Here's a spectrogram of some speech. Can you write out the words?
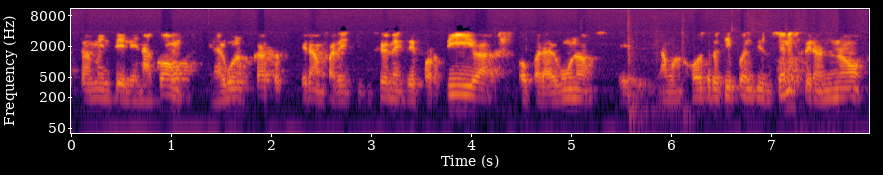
justamente el ENACOM. En algunos casos eran para instituciones deportivas o para algunos, eh, digamos, otro tipo de instituciones, pero no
